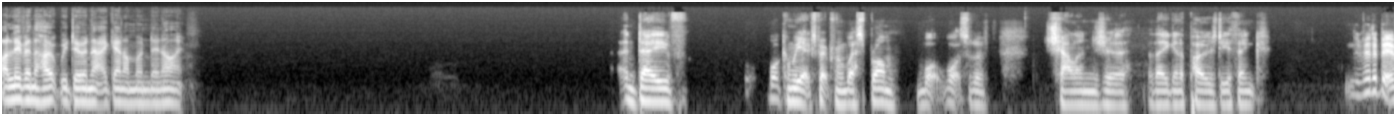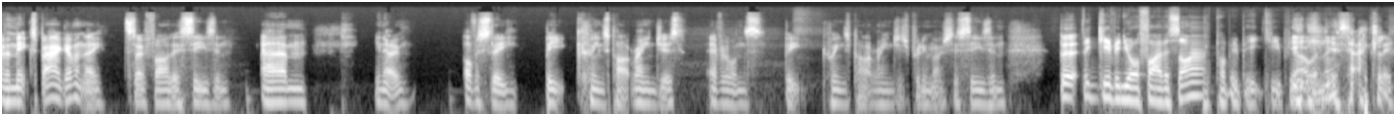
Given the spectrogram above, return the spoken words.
I live in the hope we're doing that again on Monday night. And Dave, what can we expect from West Brom? What what sort of challenge uh, are they going to pose? Do you think? They've had a bit of a mixed bag, haven't they, so far this season? Um, you know, obviously beat Queens Park Rangers. Everyone's beat Queens Park Rangers pretty much this season. But given your five aside, probably beat QPR, wouldn't they? exactly.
